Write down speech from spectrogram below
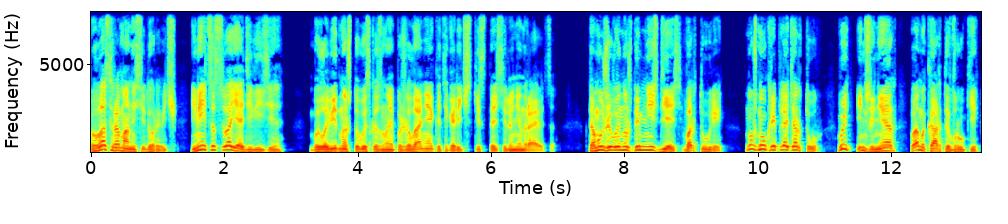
«У вас, Роман Исидорович, имеется своя дивизия». Было видно, что высказанное пожелание категорически Стеселю не нравится. «К тому же вы нужны мне здесь, в Артуре. Нужно укреплять Артур. Вы инженер, вам и карты в руки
